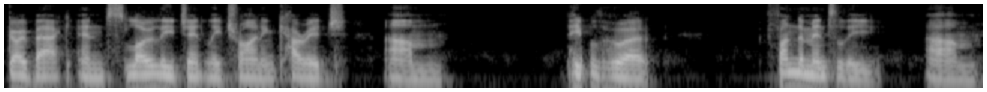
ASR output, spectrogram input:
go back and slowly, gently try and encourage um, people who are fundamentally um,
